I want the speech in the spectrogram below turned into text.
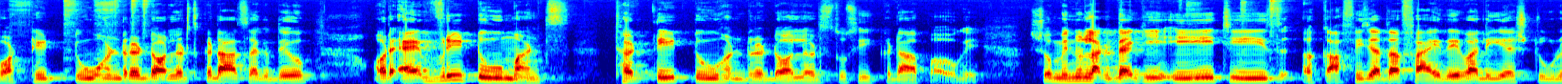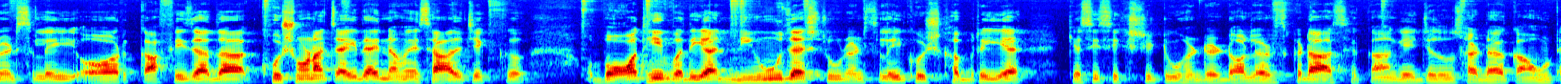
4200 ਡਾਲਰਸ ਕਢਾ ਸਕਦੇ ਹੋ ਔਰ ਐਵਰੀ 2 ਮੰਥਸ 3200 ਡਾਲਰਸ ਤੁਸੀਂ ਕਢਾ ਪਾਓਗੇ। ਸੋ ਮੈਨੂੰ ਲੱਗਦਾ ਹੈ ਕਿ ਇਹ ਚੀਜ਼ ਕਾਫੀ ਜ਼ਿਆਦਾ ਫਾਇਦੇ ਵਾਲੀ ਹੈ ਸਟੂਡੈਂਟਸ ਲਈ ਔਰ ਕਾਫੀ ਜ਼ਿਆਦਾ ਖੁਸ਼ ਹੋਣਾ ਚਾਹੀਦਾ ਹੈ। ਨਵੇਂ ਸਾਲ 'ਚ ਇੱਕ ਬਹੁਤ ਹੀ ਵਧੀਆ ਨਿਊਜ਼ ਹੈ ਸਟੂਡੈਂਟਸ ਲਈ ਖੁਸ਼ਖਬਰੀ ਹੈ। ਕਿ ਅਸੀਂ 6200 ਡਾਲਰਸ ਕਢਾ ਸਕਾਂਗੇ ਜਦੋਂ ਸਾਡਾ ਅਕਾਊਂਟ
